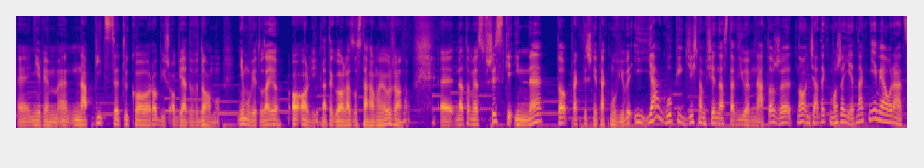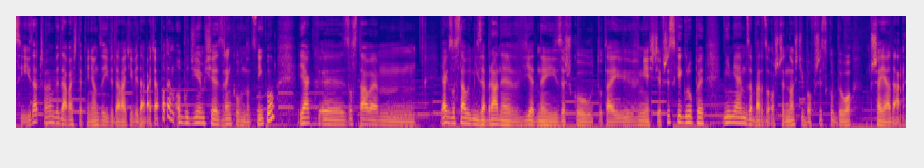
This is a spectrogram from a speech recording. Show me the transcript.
e, nie wiem, na pizzę, tylko robisz obiad w domu. Nie mówię tutaj o Oli, dlatego Ola została moją żoną. Natomiast wszystkie inne to praktycznie tak mówiły i ja głupi gdzieś tam się nastawiłem na to, że no dziadek może jednak nie miał racji i zacząłem wydawać te pieniądze i wydawać i wydawać, a potem obudziłem się z ręką w jak y, zostałem jak zostały mi zabrane w jednej ze szkół tutaj w mieście wszystkie grupy, nie miałem za bardzo oszczędności, bo wszystko było przejadane.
